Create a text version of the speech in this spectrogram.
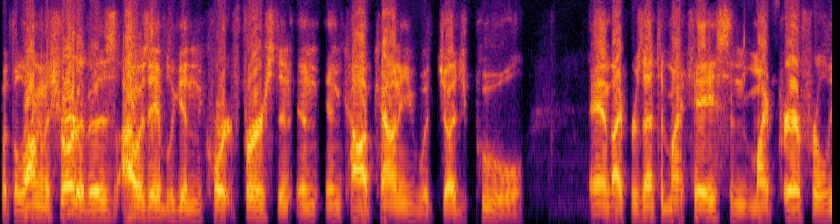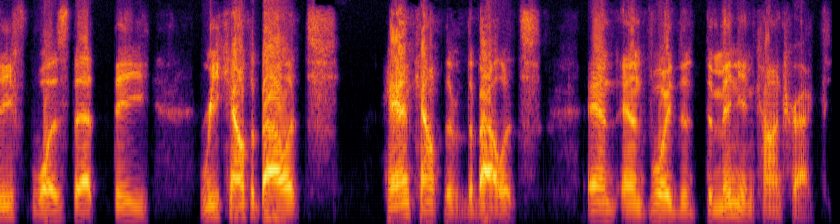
but the long and the short of it is, I was able to get in the court first in, in, in Cobb County with Judge Poole. And I presented my case, and my prayer for relief was that they recount the ballots, hand count the, the ballots, and, and void the Dominion contract.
